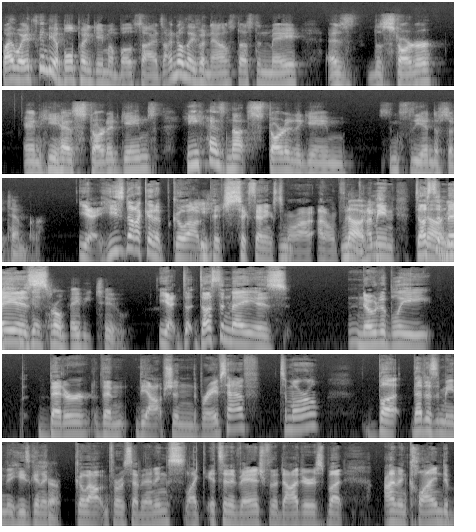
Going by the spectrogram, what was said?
By the way, it's going to be a bullpen game on both sides. I know they've announced Dustin May as the starter and he has started games. He has not started a game since the end of September. Yeah, he's not going to go out and pitch six innings tomorrow. I don't think. No, I mean, Dustin no, May he's, is he's throw maybe two. yeah, D- Dustin May is notably better than the option the Braves have tomorrow. But that doesn't mean that he's going to Sure. go out and throw seven innings. Like it's an advantage for the Dodgers, but I'm inclined to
